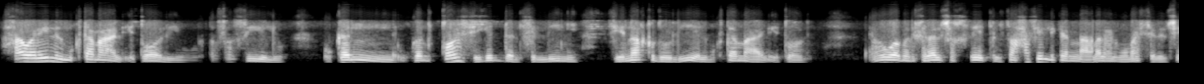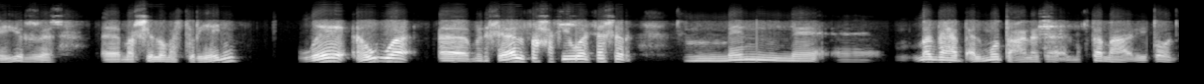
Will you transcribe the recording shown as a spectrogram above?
حوالين المجتمع الإيطالي وتفاصيله. وكان وكان قاسي جدا فيليني في نقده للمجتمع الإيطالي. هو من خلال شخصية الصحفي اللي كان عملها الممثل الشهير آه، مارشيلو ماستورياني. وهو من خلال الصحفي هو ساخر من آه، مذهب المتعة لدى المجتمع الإيطالي.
